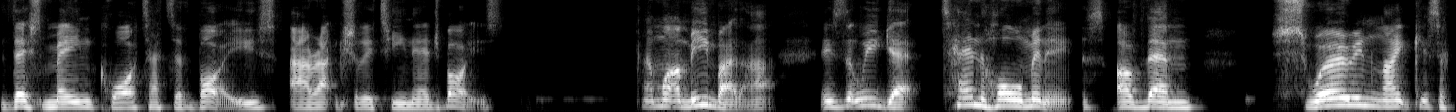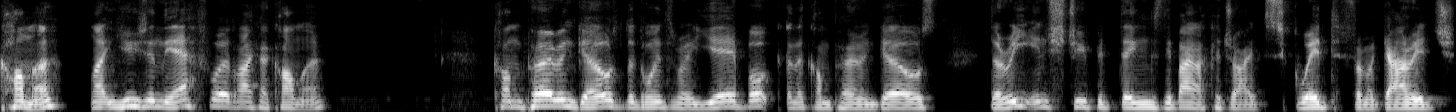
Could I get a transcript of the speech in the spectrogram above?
this main quartet of boys are actually teenage boys. And what I mean by that is that we get 10 whole minutes of them swearing like it's a comma, like using the F word like a comma, comparing girls. They're going through a yearbook and they're comparing girls. They're eating stupid things. They buy like a dried squid from a garage.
